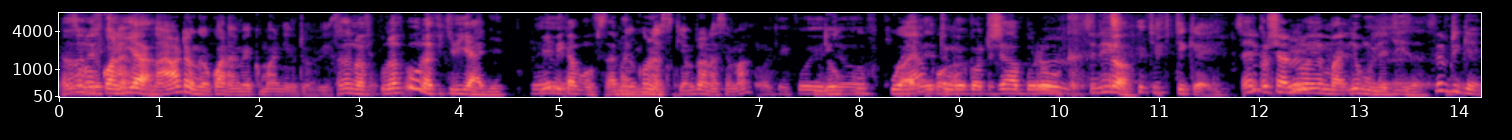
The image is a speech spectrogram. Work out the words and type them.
Ku- ungekuwa na make money unaf- unafikiriaje? Mimi kama ofisa Ungekuwa malimiko. unasikia mtu anasema Wakikuyu ndio jo kufukua Eh, hapo tungekuwa tusha broke Si ndio? 50k. Sasa niko tushanunua hiyo mali mwile Jesus. 50k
